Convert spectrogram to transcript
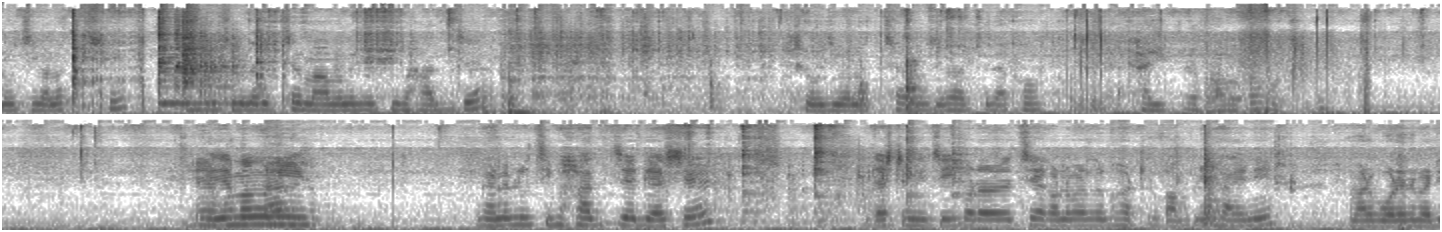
লুচি বানাচ্ছি। লুচিগুলো দিচ্ছে মা মামনি লুচি ভাজছে। সবজি বানাচ্ছে আর লুচি ভাজছে দেখো। খাই ভালো যে মামনি এখানে লুচি ভাজছে গ্যাসে গ্যাসটা নিচেই করা রয়েছে। এখন আমাদের ঘরটা কমপ্লিট হয়নি। আমার বরের বাড়ি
